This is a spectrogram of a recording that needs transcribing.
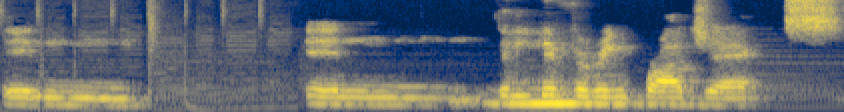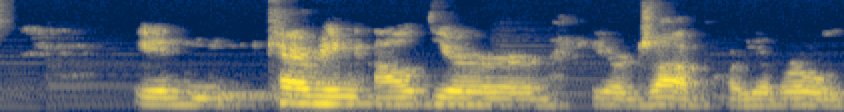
in in delivering projects in carrying out your your job or your role.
